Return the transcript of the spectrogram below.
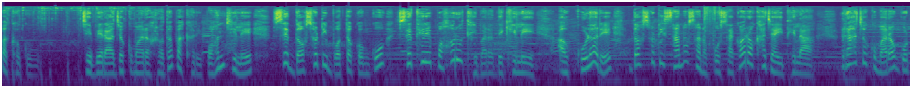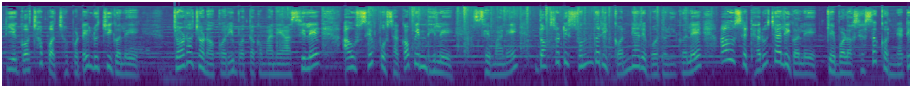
ପାଖକୁ। ଯେବେ ରାଜକୁମାର ହ୍ରଦ ପାଖରେ ପହଞ୍ଚିଲେ ସେ ଦଶଟି ବତକଙ୍କୁ ସେଥିରେ ପହଁରୁଥିବାର ଦେଖିଲେ। ଆଉ କୂଳରେ ଦଶଟି ସାନ ସାନ ପୋଷାକ ରଖାଯାଇଥିଲା। ରାଜକୁମାର ଗୋଟିଏ ଗଛ ପଛପଟେ ଲୁଚିଗଲେ। ଜଣ ଜଣ କରି ବତକମାନେ ଆସିଲେ ଆଉ ସେ ପୋଷାକ ପିନ୍ଧିଲେ। ସେମାନେ ଦଶଟି ସୁନ୍ଦରୀ କନ୍ୟାରେ ବଦଳିଗଲେ ଆଉ ସେଠାରୁ ଚାଲିଗଲେ। କେବଳ ଶେଷ କନ୍ୟାଟି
